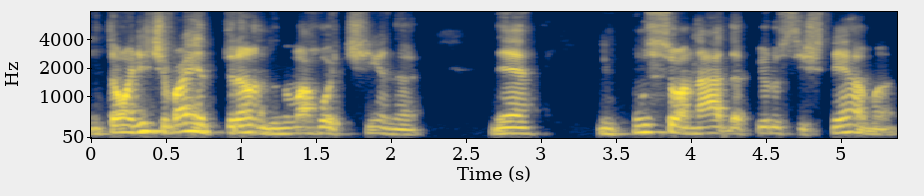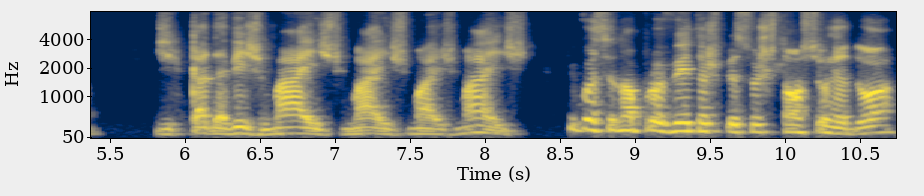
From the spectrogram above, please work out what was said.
Então a gente vai entrando numa rotina né, impulsionada pelo sistema de cada vez mais, mais, mais, mais, e você não aproveita as pessoas que estão ao seu redor,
